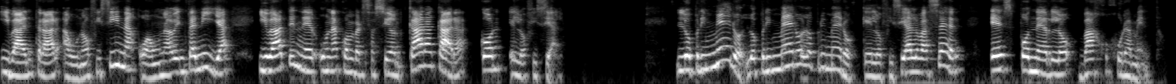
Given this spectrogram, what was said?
y va a entrar a una oficina o a una ventanilla y va a tener una conversación cara a cara con el oficial. Lo primero, lo primero, lo primero que el oficial va a hacer es ponerlo bajo juramento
